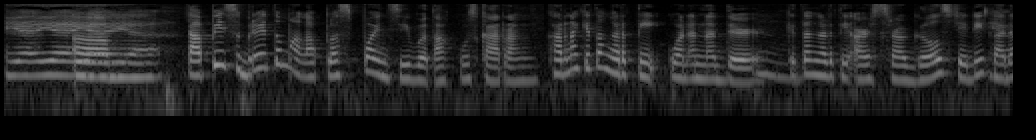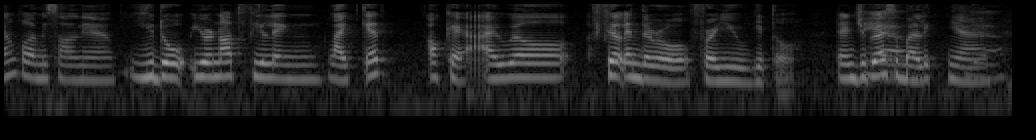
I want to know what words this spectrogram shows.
Iya iya iya iya Tapi sebenarnya itu malah plus point sih buat aku sekarang. Karena kita ngerti one another. Kita ngerti our struggles. Jadi kadang kalau misalnya you do you're not feeling like it, okay, I will fill in the role for you gitu. Dan juga Yeah. sebaliknya. Yeah.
